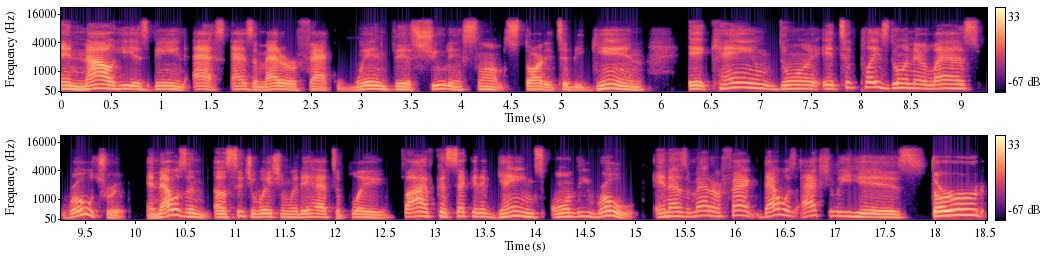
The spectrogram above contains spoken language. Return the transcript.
And now he is being asked, as a matter of fact, when this shooting slump started to begin, it came during it took place during their last road trip. And that was in a situation where they had to play five consecutive games on the road. And as a matter of fact that was actually his third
